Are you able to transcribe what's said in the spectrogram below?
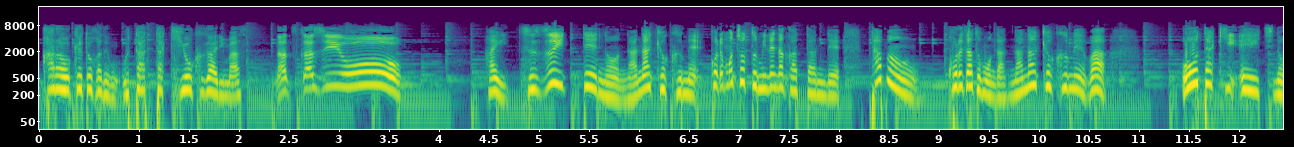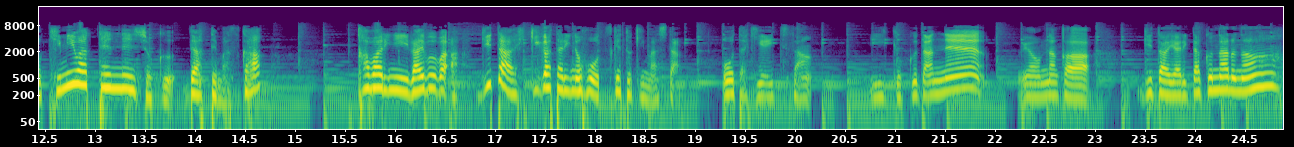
カラオケとかでも歌った記憶があります。懐かしいよ。はい。続いての7曲目。これもちょっと見れなかったんで、多分、これだと思うんだ。7曲目は、大滝栄一の君は天然色で合ってますか？代わりにライブは、あ、ギター弾き語りの方をつけときました。大滝栄一さん。いい曲だね。いや、なんか、ギターやりたくなるな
